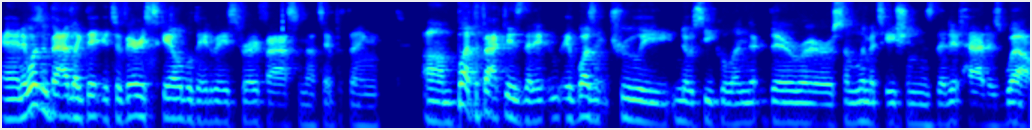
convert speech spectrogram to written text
and it wasn't bad. Like they, it's a very scalable database, very fast, and that type of thing. Um, but the fact is that it, it wasn't truly NoSQL, and there were some limitations that it had as well.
